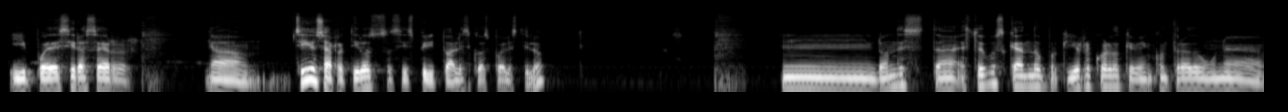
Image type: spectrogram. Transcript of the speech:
y puedes ir a hacer, sí, o sea, retiros así espirituales y cosas por el estilo. Mm, ¿Dónde está? Estoy buscando porque yo recuerdo que había encontrado una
